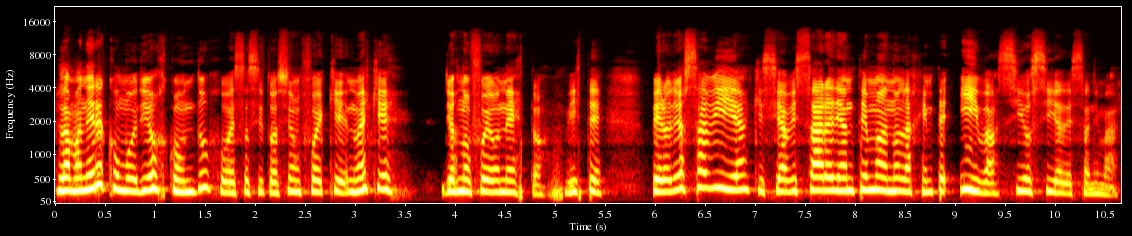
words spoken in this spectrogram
La manera como Dios condujo esa situación fue que no es que Dios no fue honesto, ¿viste? Pero Dios sabía que si avisara de antemano, la gente iba sí o sí a desanimar.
